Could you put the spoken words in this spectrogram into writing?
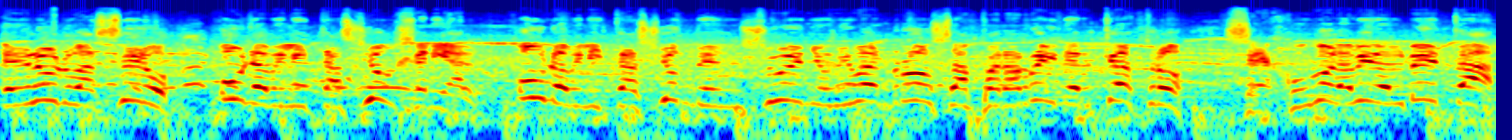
el 1 a 0. Una habilitación genial, una habilitación de ensueño de Iván Rosas para Reiner Castro. Se jugó la vida el beta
